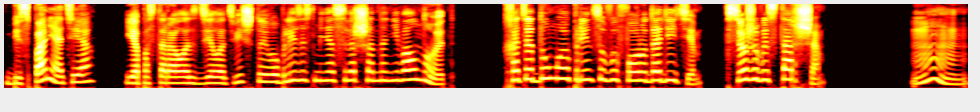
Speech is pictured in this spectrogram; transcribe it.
«Без понятия». Я постаралась сделать вид, что его близость меня совершенно не волнует. Хотя, думаю, принцу вы фору дадите. Все же вы старше. «Ммм,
